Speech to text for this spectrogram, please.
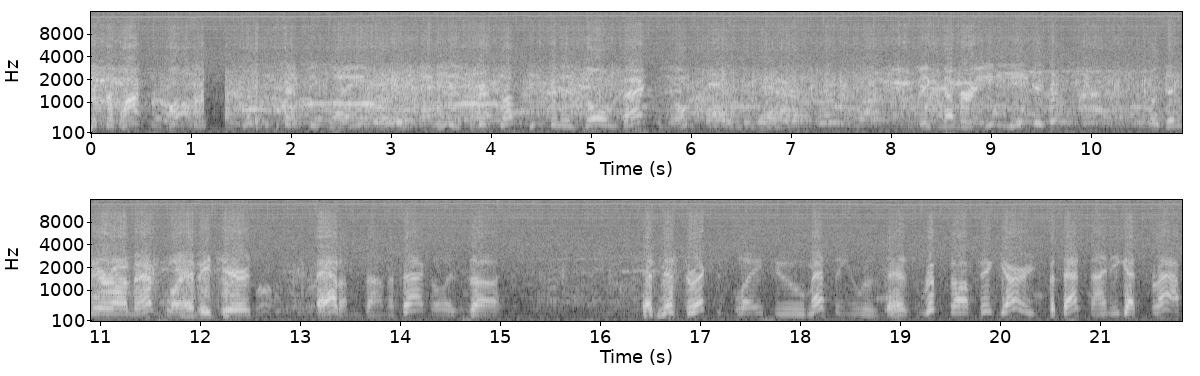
Gets a block from Palmer. Good defensive play, and he is tripped up deep in his zone backfield. Big number 88, is it? Was in there on that play. That'd be Jared Adams on the tackle. Is uh, that misdirection play to Messing, who was, has ripped off big yardage, but that time he got trapped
